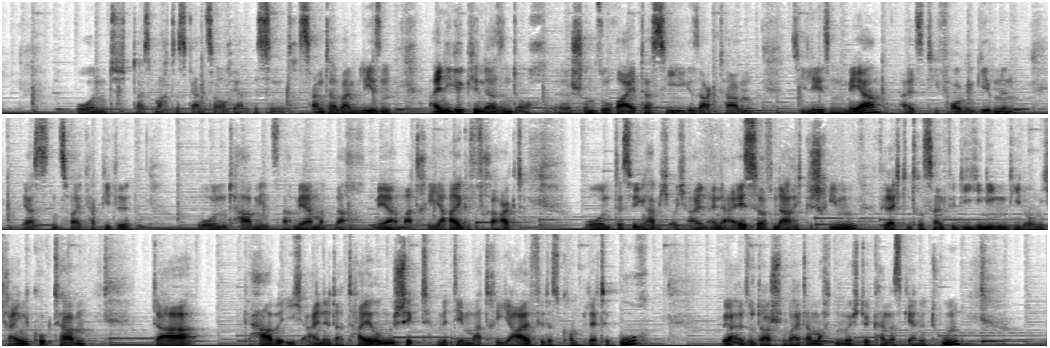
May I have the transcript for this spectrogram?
und das macht das Ganze auch ja ein bisschen interessanter beim Lesen. Einige Kinder sind auch äh, schon so weit, dass sie gesagt haben, sie lesen mehr als die vorgegebenen ersten zwei Kapitel und haben jetzt nach mehr, nach mehr Material gefragt. Und deswegen habe ich euch allen eine iSurf-Nachricht geschrieben. Vielleicht interessant für diejenigen, die noch nicht reingeguckt haben. Da habe ich eine Datei rumgeschickt mit dem Material für das komplette Buch. Wer also da schon weitermachen möchte, kann das gerne tun.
